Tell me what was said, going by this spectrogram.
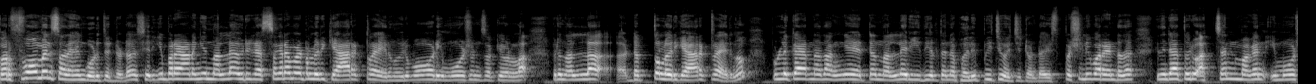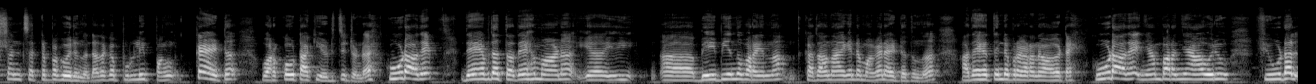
പെർഫോമൻസ് അദ്ദേഹം കൊടുത്തിട്ടുണ്ട്. ശരിക്കും പറയുകയാണെങ്കിൽ നല്ല ഒരു രസകരമായിട്ടുള്ള ഒരു ക്യാരക്ടറായിരുന്നു ഒരുപാട് ഇമോഷൻസ് ഒക്കെയുള്ള ഒരു നല്ല ഡെപ്ത് ഉള്ള ഒരു ക്യാരക്ടറായിരുന്നു പുള്ളിക്കാരൻ അത് അങ്ങേയറ്റം നല്ല രീതിയിൽ തന്നെ ഫലിപ്പിച്ച് വെച്ചിട്ടുണ്ട്. എസ്പെഷ്യലി പറയേണ്ടത് ഇതിന്റെ അകത്തൊരു അച്ഛൻ മകൻ ഇമോഷൻ സെറ്റപ്പ് ഒക്കെ വരുന്നുണ്ട്. അതൊക്കെ പുള്ളി പങ്കായിട്ട് വർക്കൗട്ട് ആക്കി എടുത്തിട്ടുണ്ട്. കൂടാതെ ദേവദത്ത് അദ്ദേഹമാണ് ഈ ബേബി എന്ന് പറയുന്ന കഥാനായകന്റെ മകനായിട്ട് എത്തുന്നത്. അദ്ദേഹത്തിന്റെ പ്രകടനമാകട്ടെ. കൂടാതെ ഞാൻ പറഞ്ഞ ആ ഒരു ഫ്യൂഡൽ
